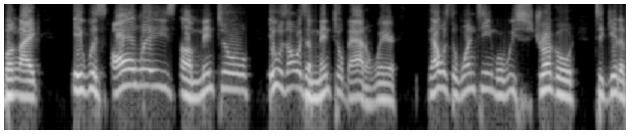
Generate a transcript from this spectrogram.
But like it was always a mental, it was always a mental battle where that was the one team where we struggled to get a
